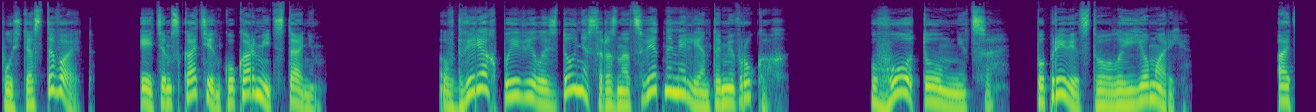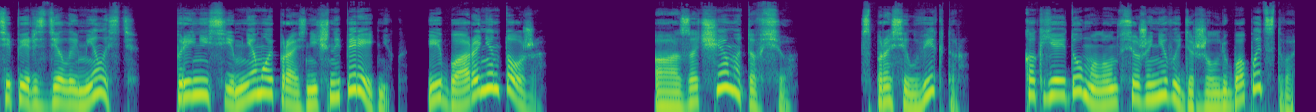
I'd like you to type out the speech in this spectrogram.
пусть остывает. Этим скотинку кормить станем. В дверях появилась Доня с разноцветными лентами в руках. «Вот умница!» — поприветствовала ее Марья. «А теперь сделай милость, принеси мне мой праздничный передник. И барынин тоже». «А зачем это все? — спросил Виктор. Как я и думала, он все же не выдержал любопытства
